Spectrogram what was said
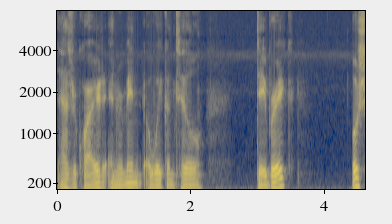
as required and remain awake until daybreak. Or if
